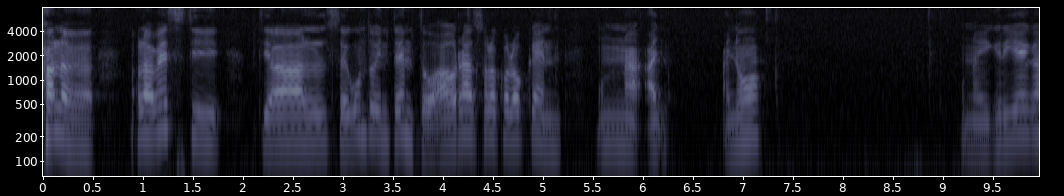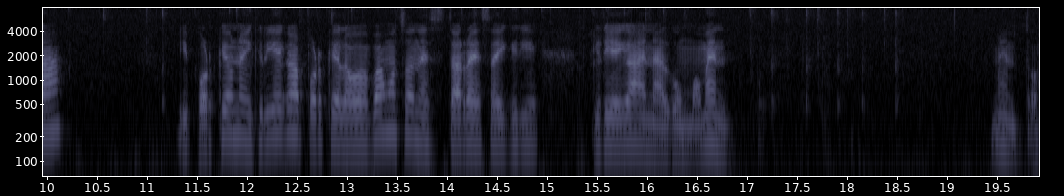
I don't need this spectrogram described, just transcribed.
A la, a la al segundo intento. Ahora solo coloquen una... Ay, no. Una Y. ¿Y por qué una Y? Porque lo vamos a necesitar esa Y, en algún momento. momento.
